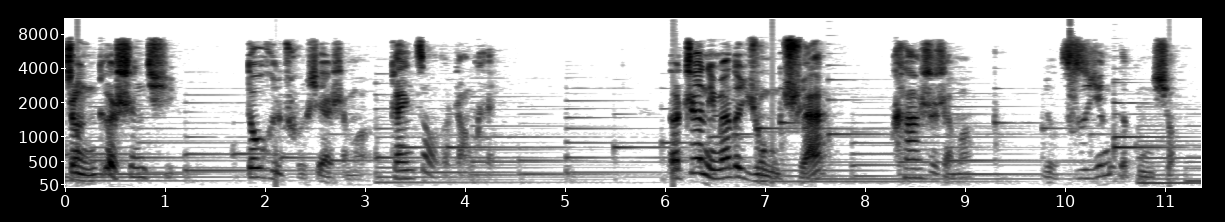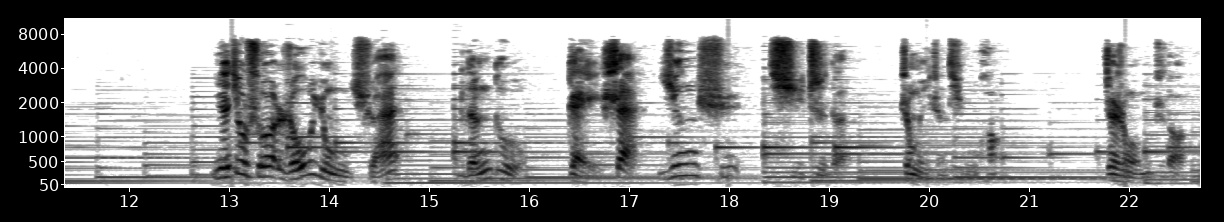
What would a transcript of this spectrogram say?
整个身体都会出现什么干燥的状态。那这里面的涌泉，它是什么？有滋阴的功效。也就是说，揉涌泉能够改善阴虚体质的这么一种情况。这是我们知道。涌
